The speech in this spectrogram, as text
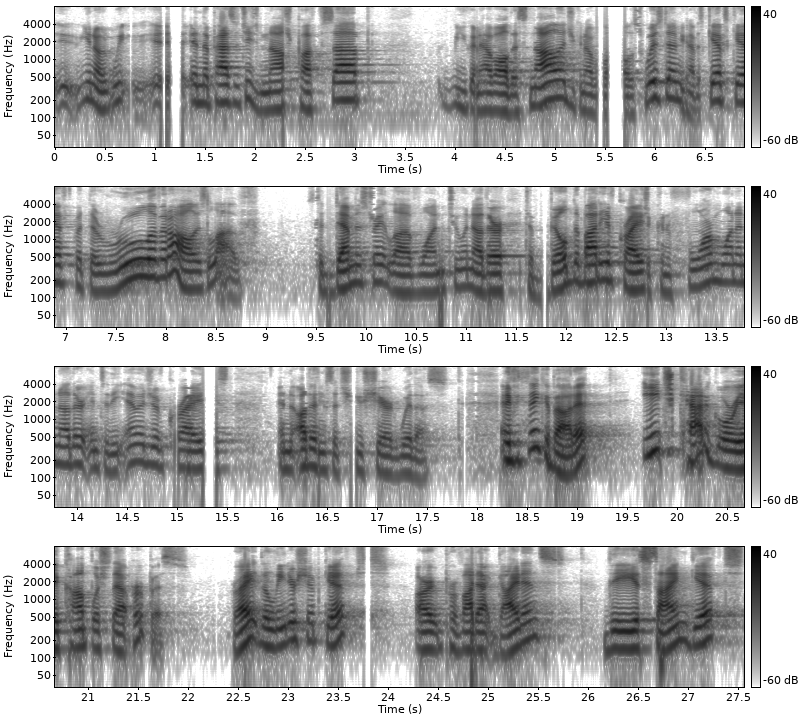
you know, we, in the passage, knowledge puffs up. You can have all this knowledge, you can have all this wisdom, you can have this gift, gift, but the rule of it all is love. It's to demonstrate love one to another, to build the body of Christ, to conform one another into the image of Christ, and other things that you shared with us. And if you think about it, each category accomplished that purpose, right? The leadership gifts are provide that guidance. The assigned gifts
